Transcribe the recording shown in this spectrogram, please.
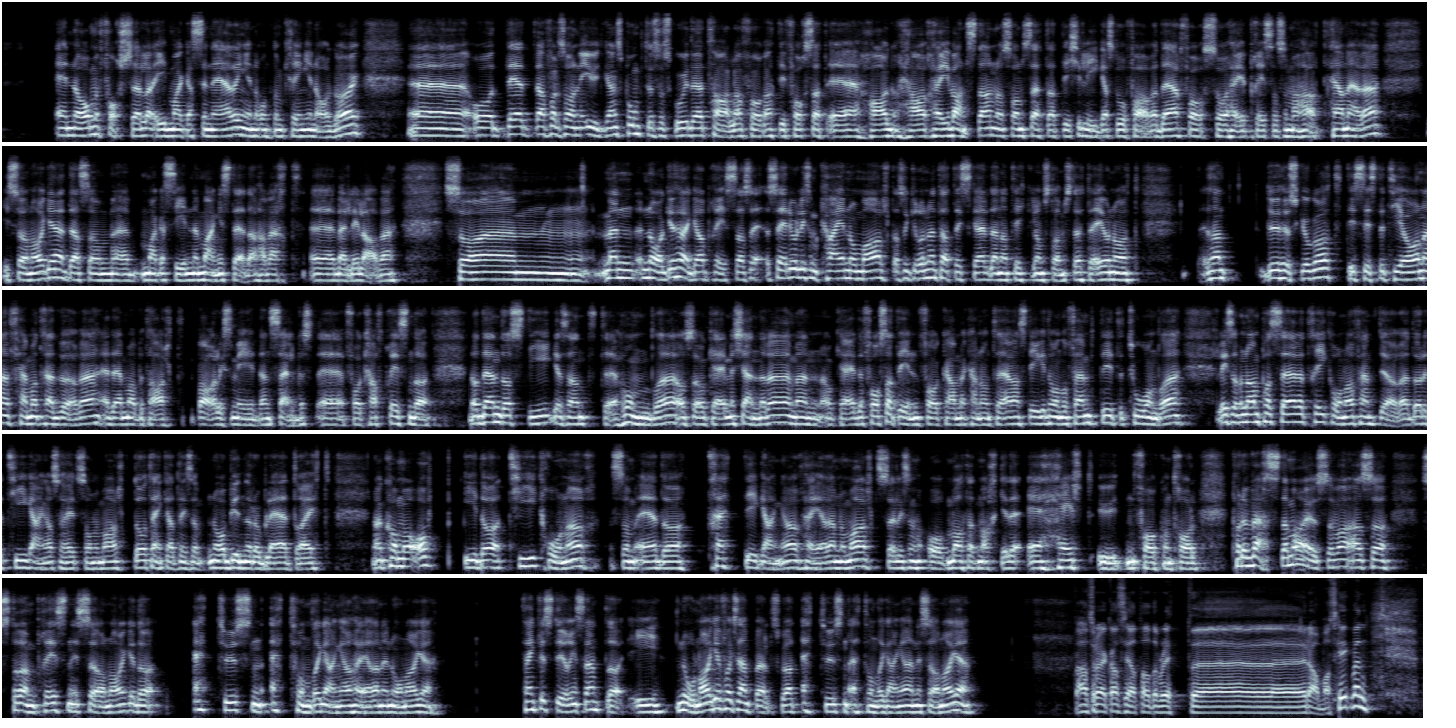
enorme forskjeller i magasineringen rundt omkring i Norge òg. Eh, og i sånn I utgangspunktet så skulle det tale for at de fortsatt er, har, har, høy vannstand, og sånn sett at det ikke er like stor fare der for så høye priser som vi har hatt her nede i Sør-Norge, der som eh, magasinene mange steder har vært eh, veldig lave. Så, um, men noe høyere priser. Så, så, er det jo liksom hva er normalt? Altså Grunnen til at jeg skrev den artikkelen om strømstøtte, er jo nå at sant? Du husker jo godt de siste ti årene 35 øre er det vi har betalt bare liksom i den selve eh, for kraftprisen. da. Når den da stiger sant, til 100, og så ok, vi kjenner det, men ok, det er fortsatt innenfor hva vi kan håndtere. Den stiger til 150, til 200. Liksom, når den passerer 3 kroner og 50 øre, da er det ti ganger så høyt som normalt. Da tenker jeg at liksom, nå begynner det å bli drøyt. Når den kommer opp i da 10 kroner, som er da 30 ganger høyere enn normalt, så er det liksom åpenbart at markedet er helt utenfor kontroll. På det verste Marius, så var altså strømprisen i Sør-Norge da 1100 ganger høyere enn i Nord-Norge. Tenk hvis styringsrenta i Nord-Norge f.eks. skulle vært 1100 ganger enn i Sør-Norge. Da tror jeg jeg kan si at det hadde blitt uh, ramaskrik. Men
